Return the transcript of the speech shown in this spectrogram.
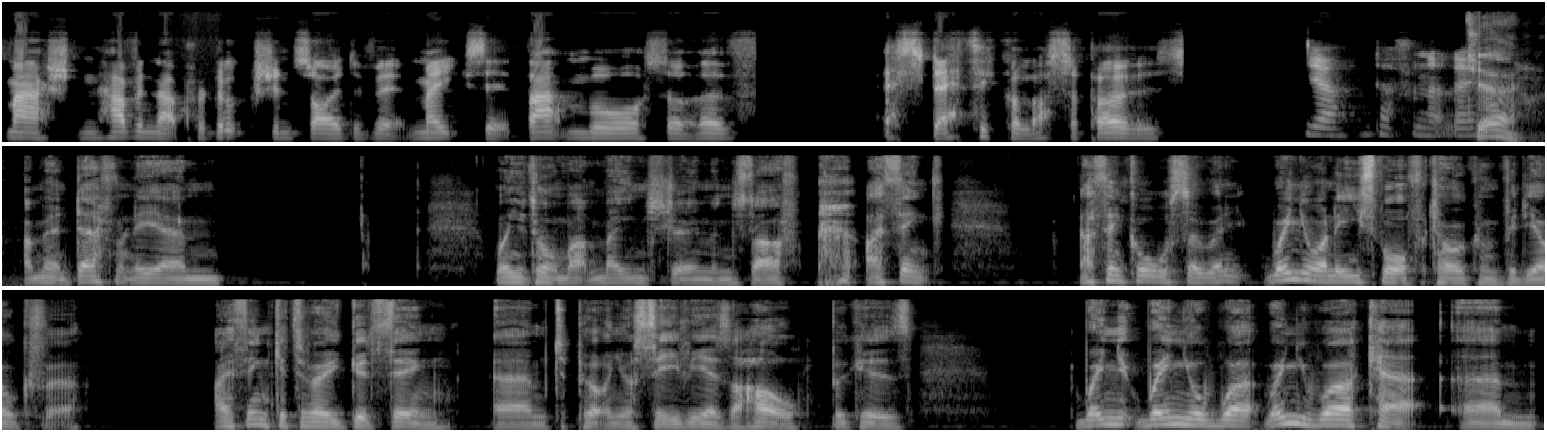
smashed and having that production side of it makes it that more sort of aesthetical i suppose Yeah, definitely. Yeah, I mean, definitely. Um, when you're talking about mainstream and stuff, I think, I think also when when you're an esport photographer and videographer, I think it's a very good thing um to put on your CV as a whole because when you when you work when you work at um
